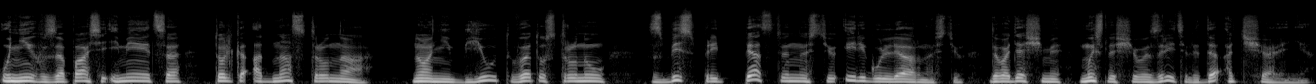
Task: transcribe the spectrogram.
У них в запасе имеется только одна струна, но они бьют в эту струну с беспрепятственностью и регулярностью, доводящими мыслящего зрителя до отчаяния.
